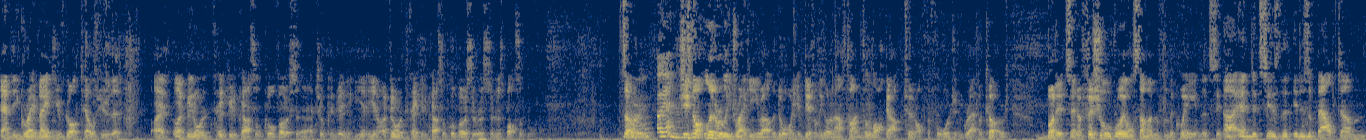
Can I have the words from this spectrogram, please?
and the Grey Maiden you've got tells you that. I've, I've been ordered to take you to Castle Korvosa at your convenience. You you know, I've been ordered to take you to Castle Korvosa as soon as possible. So, Oh yeah. she's not literally dragging you out the door. You've definitely got enough time to lock up, turn off the forge, and grab a coat. But it's an official royal summon from the Queen, that's, uh, and it says that it is about um,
